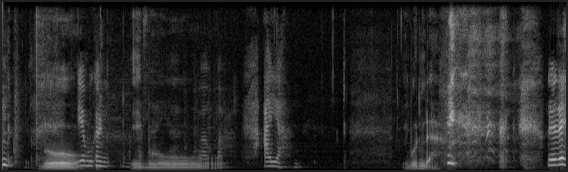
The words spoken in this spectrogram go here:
Ibu. dia bukan Ibu. bapak ayah Ibunda. udah deh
